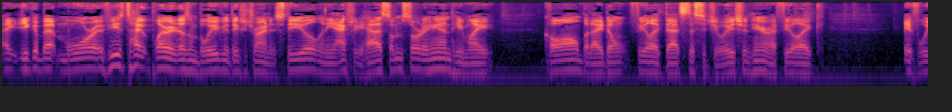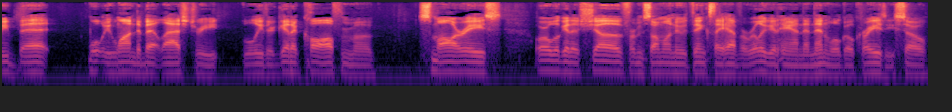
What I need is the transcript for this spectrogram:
I, you could bet more if he's the type of player that doesn't believe you, thinks you're trying to steal, and he actually has some sort of hand, he might call. But I don't feel like that's the situation here. I feel like if we bet what we wanted to bet last street, we'll either get a call from a smaller ace or we'll get a shove from someone who thinks they have a really good hand, and then we'll go crazy. So,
